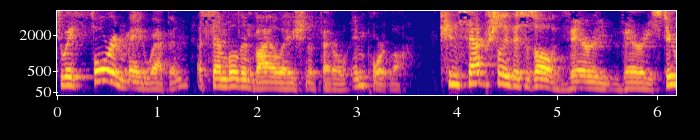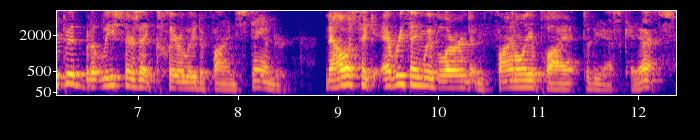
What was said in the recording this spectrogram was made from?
to a foreign-made weapon assembled in violation of federal import law. Conceptually, this is all very, very stupid, but at least there's a clearly defined standard. Now let's take everything we've learned and finally apply it to the SKS.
